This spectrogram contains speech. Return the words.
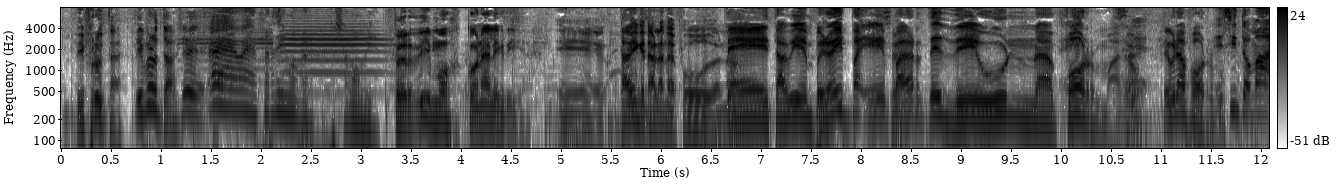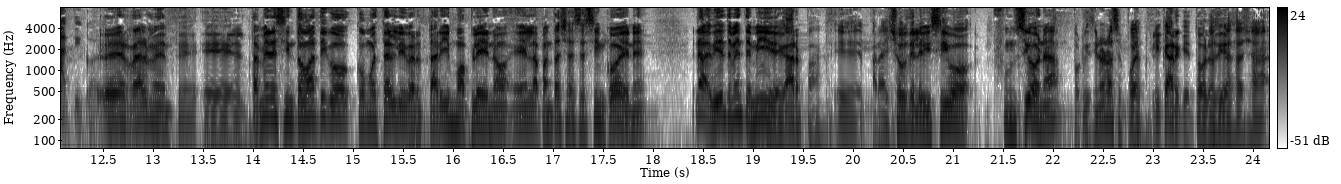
Disfruta. Disfruta, sí. Eh, bueno, perdimos, pero pasamos bien. Perdimos con alegría. Eh, está bien que está hablando de fútbol, ¿no? Sí, está bien, pero es pa- es Sí. parte de una forma, ¿no? sí. De una forma. Es sintomático. Eh, realmente. Eh, también es sintomático cómo está el libertarismo a pleno en la pantalla de C5N. No, evidentemente mide Garpa. Eh, para el show televisivo funciona, porque si no, no se puede explicar que todos los días haya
